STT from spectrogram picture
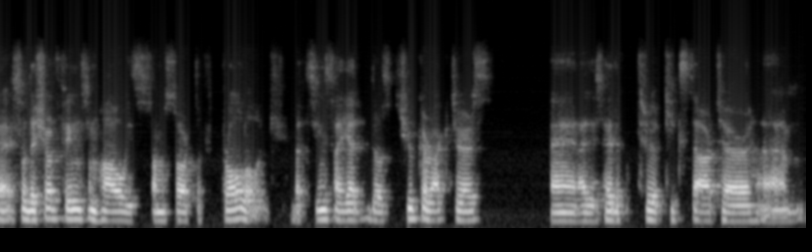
Uh, so the short film somehow is some sort of prologue. But since I had those two characters, and I decided through Kickstarter, um,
